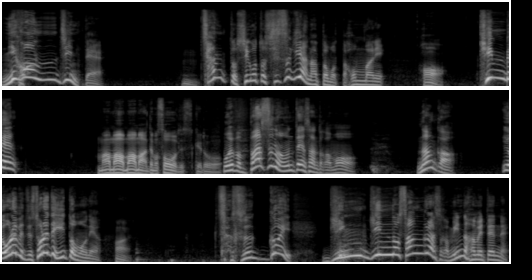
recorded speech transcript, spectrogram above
い。日本人ってうん。ちゃんと仕事しすぎやなと思ったほんまに。はあ勤勉。まあまあまあまあでもそうですけど。もうやっぱバスの運転手さんとかもなんかいや俺別にそれでいいと思うねや。はい。すすっごいギンギンのサングラスがみんなはめてんねん。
